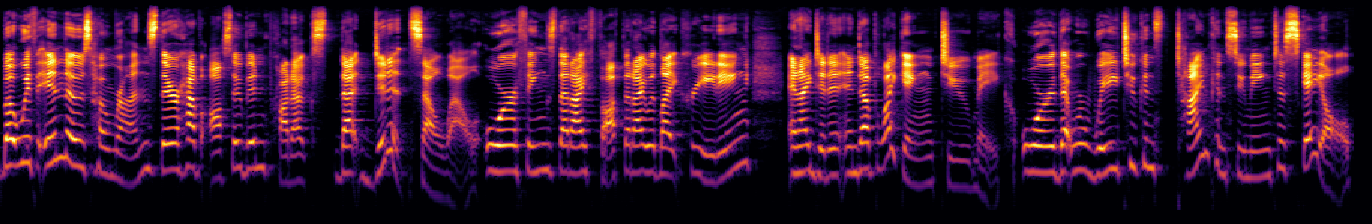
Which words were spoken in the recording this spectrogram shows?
but within those home runs, there have also been products that didn't sell well or things that I thought that I would like creating and I didn't end up liking to make or that were way too con- time consuming to scale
